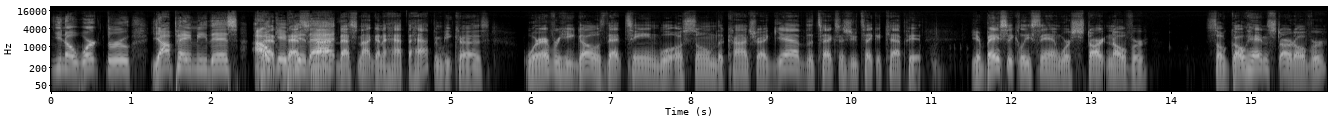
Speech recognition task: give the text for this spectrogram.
you know work through. Y'all pay me this, I'll that, give you that. Not, that's not going to have to happen because wherever he goes, that team will assume the contract. Yeah, the Texans, you take a cap hit. You're basically saying we're starting over. So go ahead and start over.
